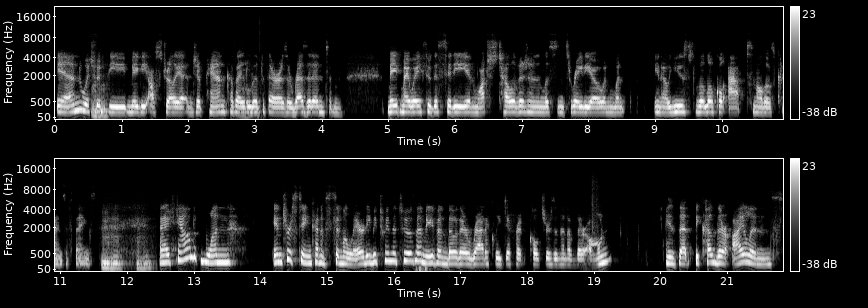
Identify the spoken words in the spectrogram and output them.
in, which mm-hmm. would be maybe Australia and Japan, because I mm-hmm. lived there as a resident and made my way through the city and watched television and listened to radio and went, you know, used the local apps and all those kinds of things. Mm-hmm. mm-hmm. And I found one interesting kind of similarity between the two of them, even though they're radically different cultures in and of their own, is that because they're islands,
